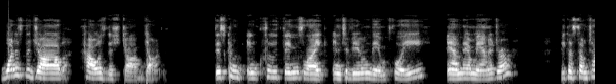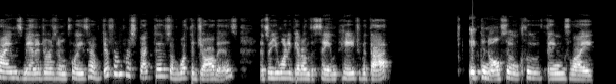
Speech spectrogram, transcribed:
what is the job? How is this job done? This can include things like interviewing the employee and their manager, because sometimes managers and employees have different perspectives of what the job is. And so you want to get on the same page with that. It can also include things like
